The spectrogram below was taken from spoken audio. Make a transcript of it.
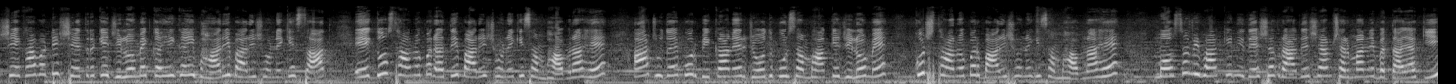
शेखावटी क्षेत्र के जिलों में कहीं कहीं भारी बारिश होने के साथ एक दो स्थानों पर अति बारिश होने की संभावना है। आज उदयपुर, बीकानेर, जोधपुर संभाग के जिलों में कुछ स्थानों पर बारिश होने की संभावना है। मौसम विभाग के निदेशक राधेश्याम शर्मा ने बताया कि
